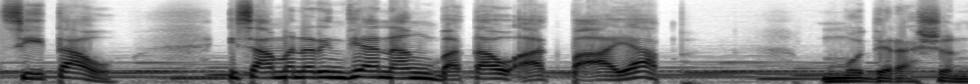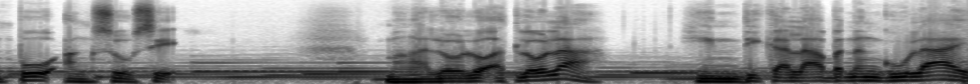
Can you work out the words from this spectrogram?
sitaw. Isama na rin diyan ang bataw at paayap. Moderasyon po ang susi. Mga lolo at lola, hindi kalaban ng gulay.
